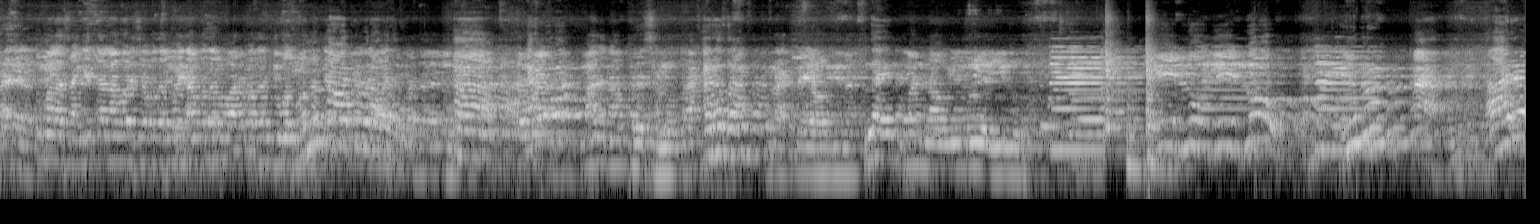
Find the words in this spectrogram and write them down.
अरे, तुम्हाला सांगितलं ना वर्ष बदल महिना बदल वार बदल दिवस म्हणून. नावाची बदल. हा. तर काय मा- बा? माझं नाव खरं सांगू का? खरं सांग. आवडी ना नाही. मन नाव इलू आहे, इलू. इलू इलू. इलू? हा. अरे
